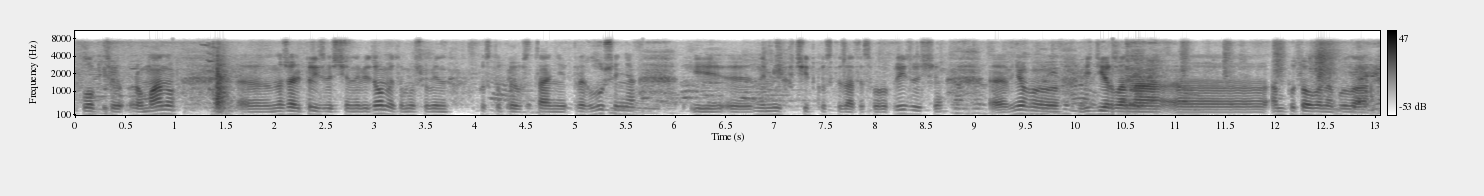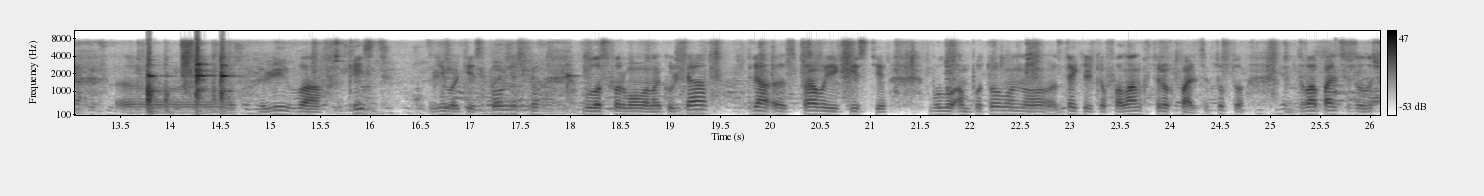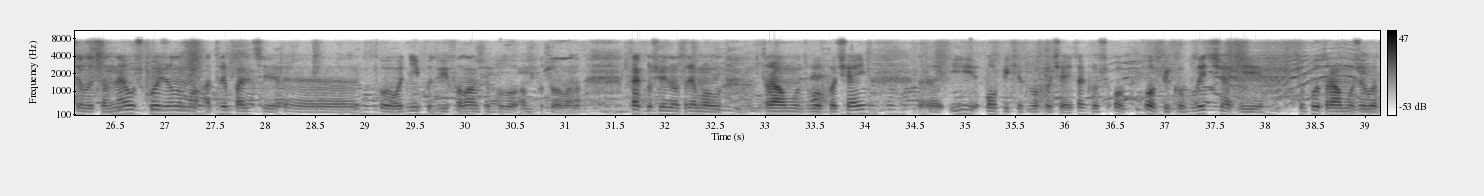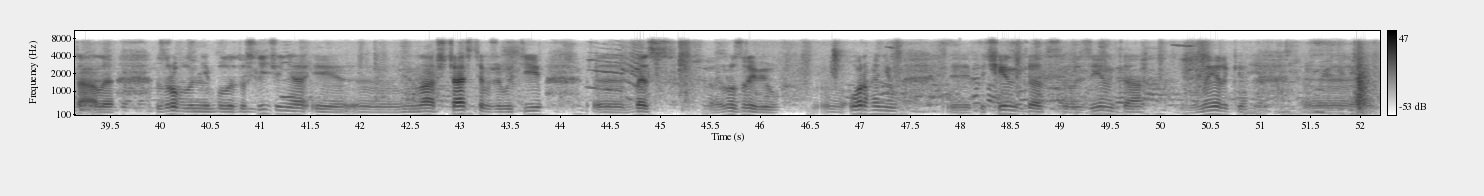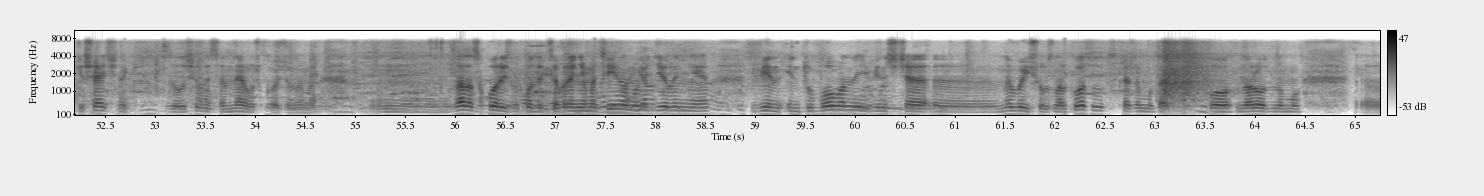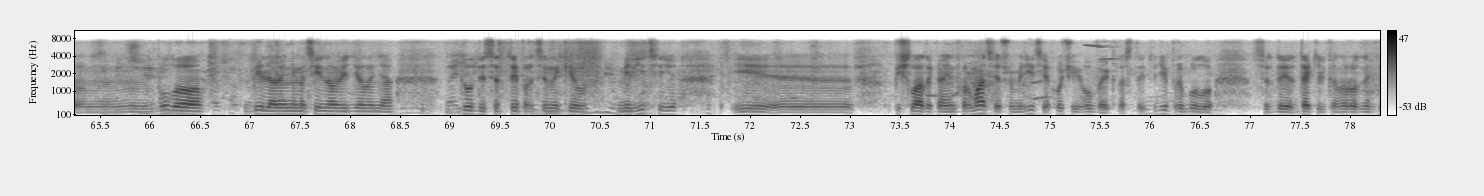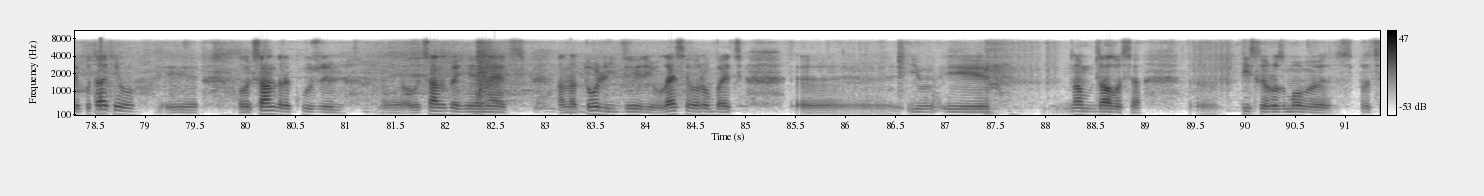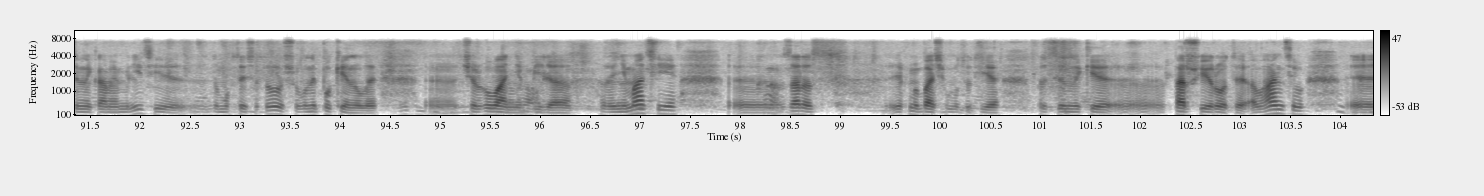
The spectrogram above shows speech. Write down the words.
хлопцю Роману. Е, На жаль, прізвище невідоме, тому що він поступив в стані приглушення і е, не міг чітко сказати свого прізвища. В нього відірвана, ампутована була ліва кисть, ліва кисть повністю, була сформована культя. Пря- е, З правої кисті було ампутовано декілька фаланг трьох пальців. Тобто два пальці залишилися неушкодженому, а три пальці е, по одній, по дві фаланги було ампутовано. Також він отримав травму двох очей е, і опіки двох очей. Також оп- опік обличчя і тупу травму живота. Але зроблені були дослідження, і на щастя в животі без розривів органів, печінка, селезінка, нирки, е, кишечник залишилися неушкодженими. Зараз хворий знаходиться в реанімаційному відділенні, він інтубований, він ще е, не вийшов з наркозу, скажімо так, по народному. Ем, Було біля реанімаційного відділення до 10 працівників міліції і е, пішла така інформація, що міліція хоче його викрасти. Тоді прибуло сюди декілька народних депутатів, і Олександр Кужель, е, Олександр Бегінець, Анатолій Дирів, Леся Воробець. Е, і нам вдалося е, після розмови з працівниками міліції домогтися того, що вони покинули е, чергування біля реанімації. Е, Зараз, як ми бачимо, тут є працівники першої роти афганців.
